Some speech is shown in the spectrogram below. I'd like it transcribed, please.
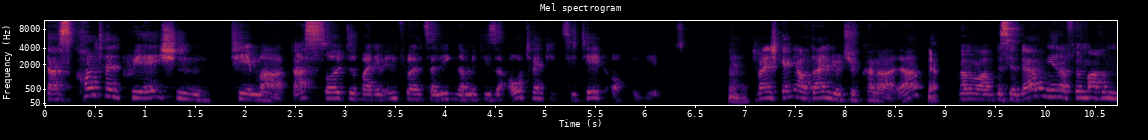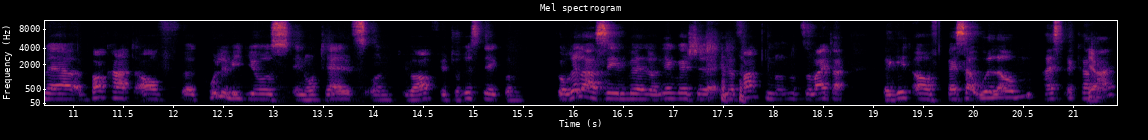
das Content Creation Thema, das sollte bei dem Influencer liegen, damit diese Authentizität auch gegeben ist. Hm. Ich meine, ich kenne ja auch deinen YouTube-Kanal, ja? ja? Können wir mal ein bisschen Werbung hier dafür machen, wer Bock hat auf äh, coole Videos in Hotels und überhaupt für Touristik und Gorillas sehen will und irgendwelche Elefanten und, und so weiter, der geht auf Besser Urlauben, heißt der Kanal. Ja.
